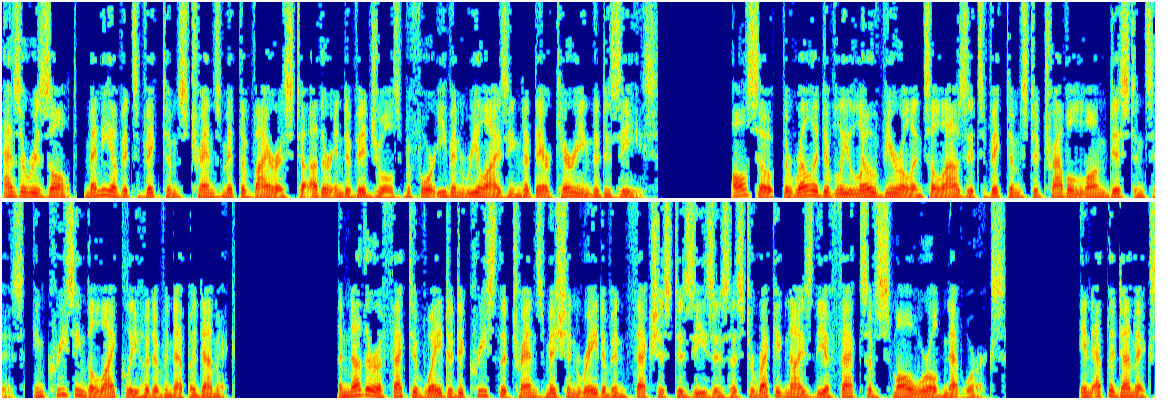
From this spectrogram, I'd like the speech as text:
As a result, many of its victims transmit the virus to other individuals before even realizing that they are carrying the disease. Also, the relatively low virulence allows its victims to travel long distances, increasing the likelihood of an epidemic. Another effective way to decrease the transmission rate of infectious diseases is to recognize the effects of small world networks. In epidemics,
